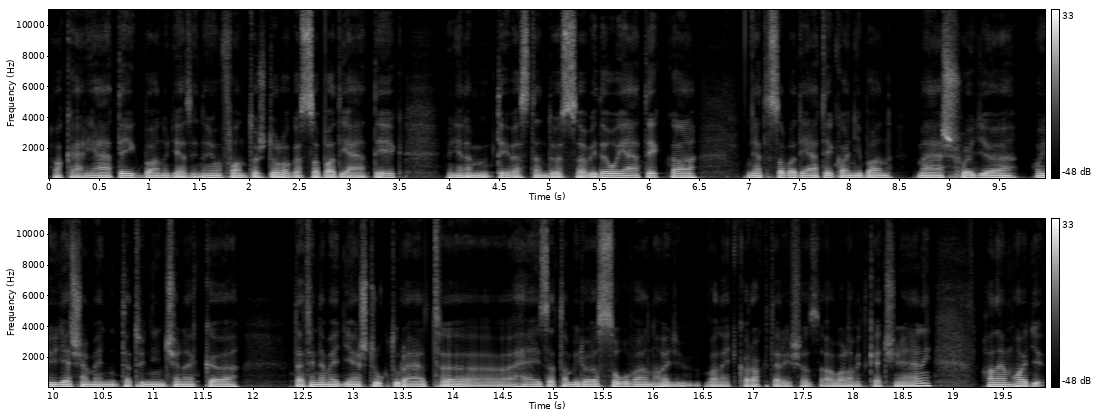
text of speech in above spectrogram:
akár játékban. Ugye ez egy nagyon fontos dolog, a szabad játék, ugye nem tévesztendő össze a videójátékkal, Ugye hát a szabad játék annyiban más, hogy, hogy ugye sem, tehát hogy nincsenek tehát, hogy nem egy ilyen struktúrált uh, helyzet, amiről szó van, hogy van egy karakter, és azzal valamit kell csinálni, hanem hogy,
